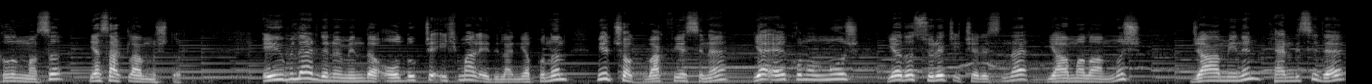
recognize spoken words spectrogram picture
kılınması yasaklanmıştır. Eyyubiler döneminde oldukça ihmal edilen yapının birçok vakfiyesine ya el konulmuş ya da süreç içerisinde yağmalanmış, caminin kendisi de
